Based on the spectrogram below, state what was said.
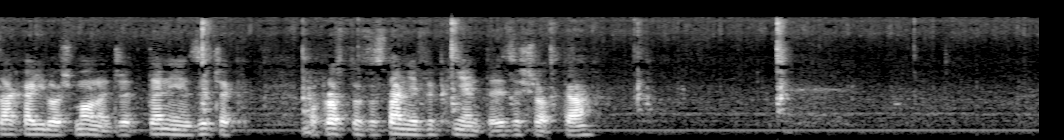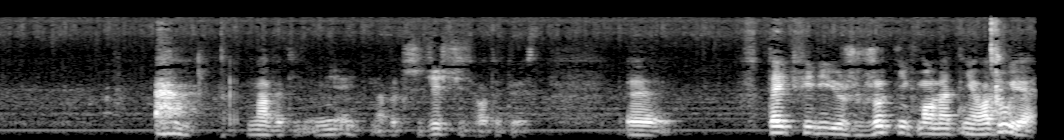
taka ilość monet, że ten języczek po prostu zostanie wypchnięty ze środka, nawet mniej, nawet 30 zł to jest. W tej chwili już wrzutnik monet nie ładuje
